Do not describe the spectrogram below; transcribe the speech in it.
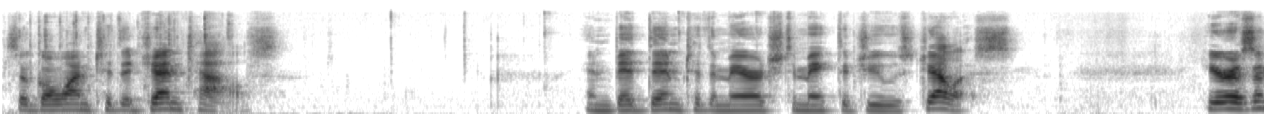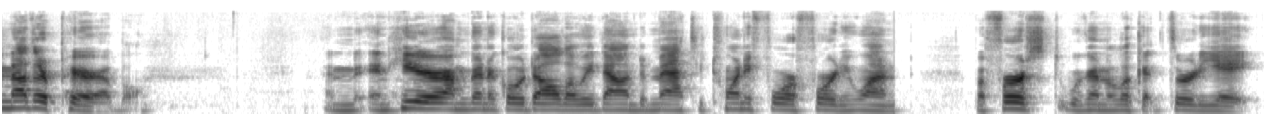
So go unto the Gentiles, and bid them to the marriage to make the Jews jealous. Here is another parable. And, and here I'm going to go all the way down to Matthew 24, 41. But first, we're going to look at 38.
